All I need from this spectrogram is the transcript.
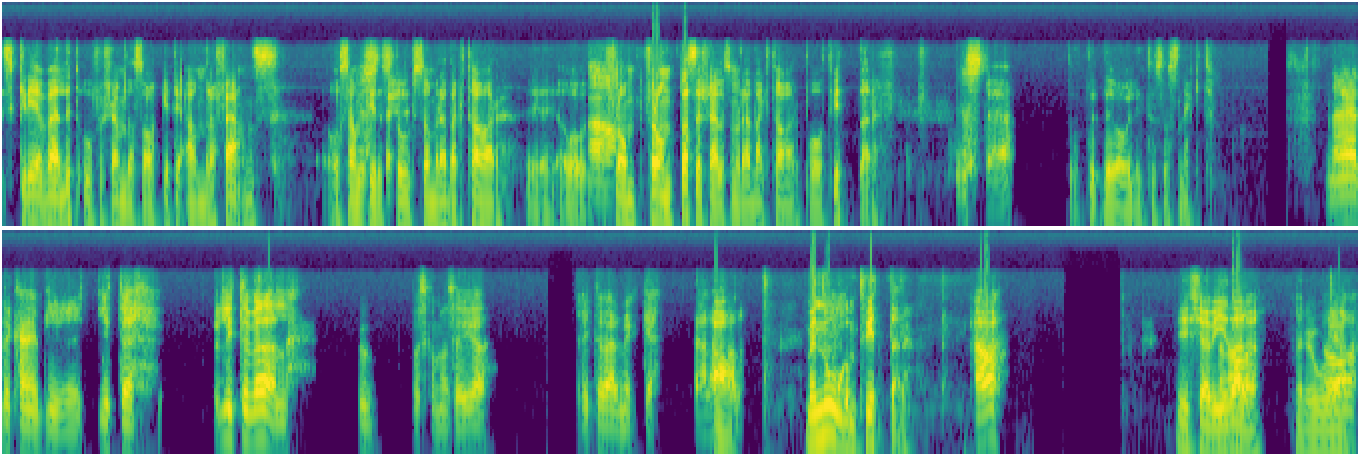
skrev väldigt oförskämda saker till andra fans. Och samtidigt stod som redaktör eh, och Ja. front, frontade sig själv som redaktör på Twitter. just det. Det, det var väl inte så snyggt. Nej, det kan ju bli lite, lite väl, vad ska man säga, lite väl mycket i alla Ja. fall. Men nog om Twitter. Ja, Vi kör vidare med det roliga. Ja,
